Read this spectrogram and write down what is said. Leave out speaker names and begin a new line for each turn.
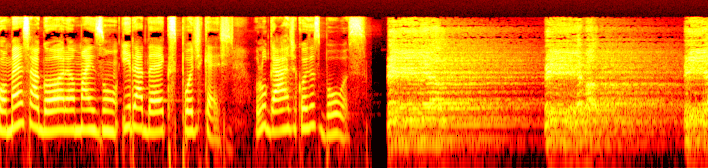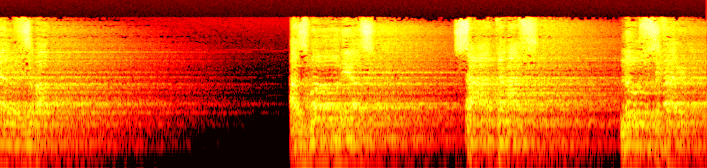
Começa agora mais um Iradex Podcast, o lugar de coisas boas.
Asmodeus, Satanas, Lucifer.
